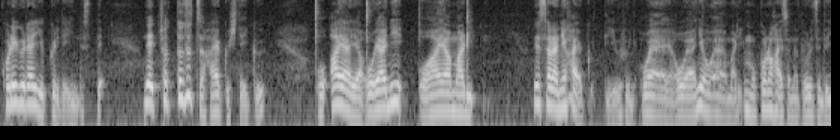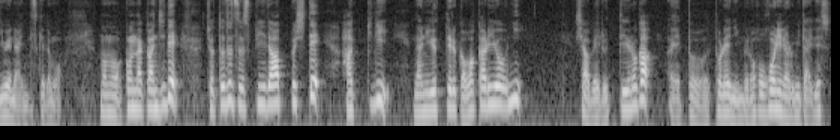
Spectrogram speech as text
これぐらいゆっくりでいいんですって。で、ちょっとずつ早くしていく。おあやや親にお謝り。でさらに早くっていう風に親や親に親謝りもうこの速さになって俺全然言えないんですけどもまあもうこんな感じでちょっとずつスピードアップしてはっきり何言ってるか分かるように喋るっていうのが、えっと、トレーニングの方法になるみたいです。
